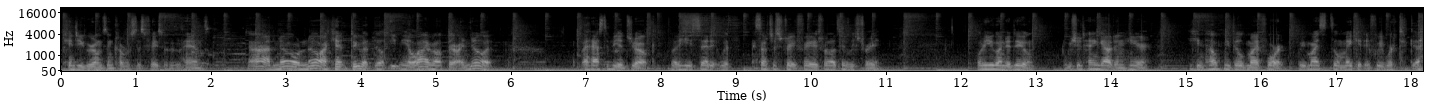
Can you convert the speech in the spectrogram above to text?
Kenji groans and covers his face with his hands. Ah, no, no, I can't do it. They'll eat me alive out there, I know it. That has to be a joke, but he said it with such a straight face, relatively straight. What are you going to do? We should hang out in here. You can help me build my fort. We might still make it if we work together.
